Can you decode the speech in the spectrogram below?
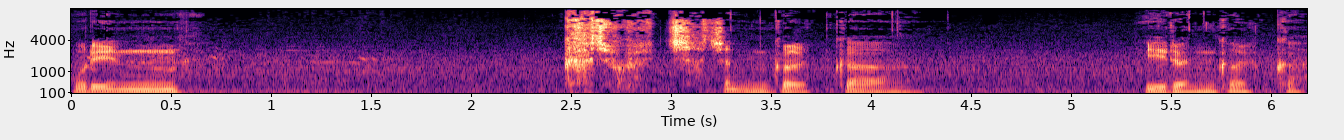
우린 가족을 찾은 걸까? 잃은 걸까?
